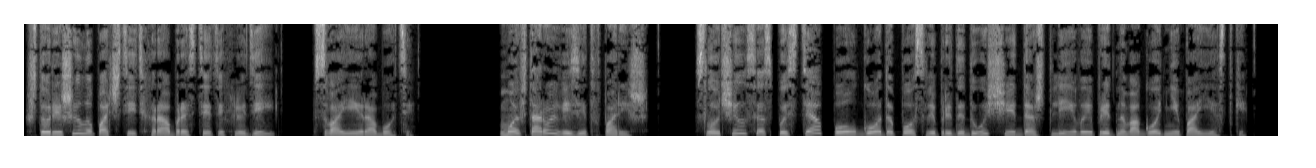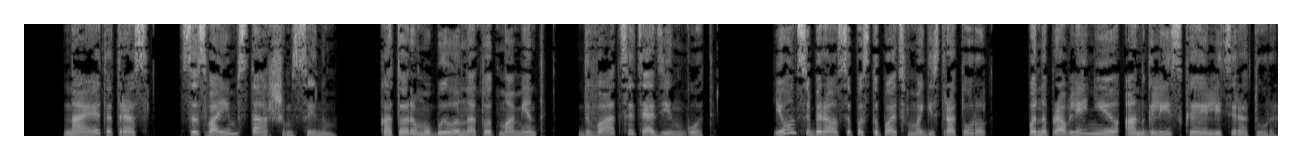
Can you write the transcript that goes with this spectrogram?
что решила почтить храбрость этих людей в своей работе. Мой второй визит в Париж случился спустя полгода после предыдущей дождливой предновогодней поездки. На этот раз со своим старшим сыном, которому было на тот момент 21 год и он собирался поступать в магистратуру по направлению английская литература.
